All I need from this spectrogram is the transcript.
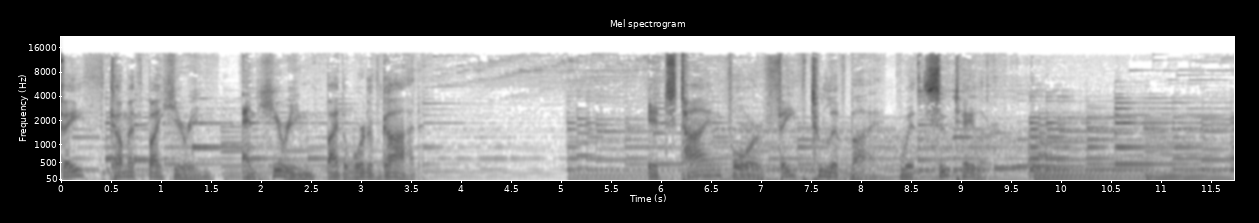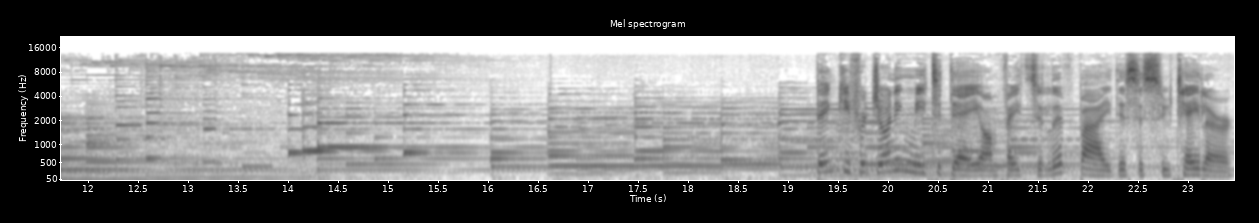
Faith cometh by hearing, and hearing by the Word of God. It's time for Faith to Live By with Sue Taylor. Thank you for joining me today on Faith to Live By. This is Sue Taylor.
